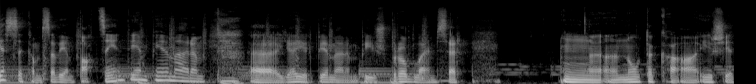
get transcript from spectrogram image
iesakām saviem pacientiem, piemēram, uh, ja ir piemēram bijušas problēmas ar nu, ir šie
